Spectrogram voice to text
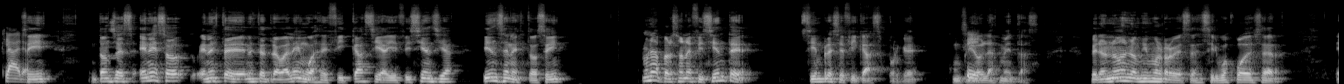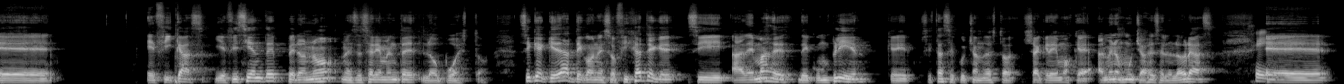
Claro. ¿sí? Entonces, en eso, en este, en este trabalenguas de eficacia y eficiencia, piensen esto, ¿sí? Una persona eficiente siempre es eficaz porque cumplió las metas. Pero no es lo mismo al revés, es decir, vos podés ser eh, eficaz y eficiente, pero no necesariamente lo opuesto. Así que quédate con eso. Fíjate que si además de, cumplir, que si estás escuchando esto ya creemos que al menos muchas veces lo lográs, eh,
